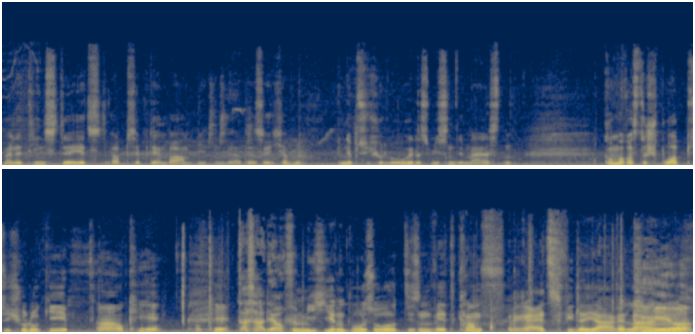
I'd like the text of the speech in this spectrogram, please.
meine Dienste jetzt ab September anbieten werde. Also ich hab, bin ja Psychologe, das wissen die meisten. Komme auch aus der Sportpsychologie. Ah, okay. Okay. Das hat ja auch für mich irgendwo so diesen Wettkampfreiz viele Jahre Okay, lang ja.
